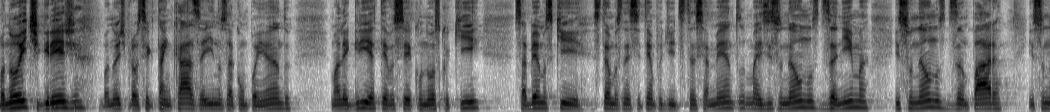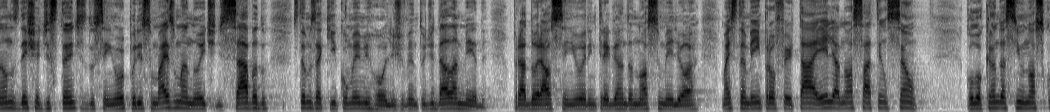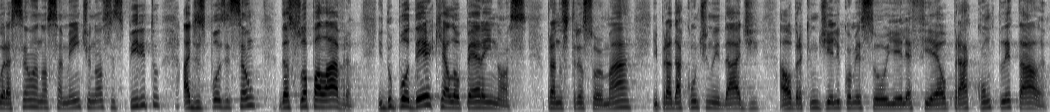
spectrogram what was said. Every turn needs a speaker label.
Speaker 1: Boa noite, igreja. Boa noite para você que está em casa aí nos acompanhando. Uma alegria ter você conosco aqui. Sabemos que estamos nesse tempo de distanciamento, mas isso não nos desanima, isso não nos desampara, isso não nos deixa distantes do Senhor. Por isso, mais uma noite de sábado, estamos aqui como M. Role, Juventude da Alameda, para adorar o Senhor, entregando o nosso melhor, mas também para ofertar a Ele a nossa atenção colocando assim o nosso coração, a nossa mente, o nosso espírito à disposição da Sua palavra e do poder que ela opera em nós, para nos transformar e para dar continuidade à obra que um dia Ele começou e Ele é fiel para completá-la.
